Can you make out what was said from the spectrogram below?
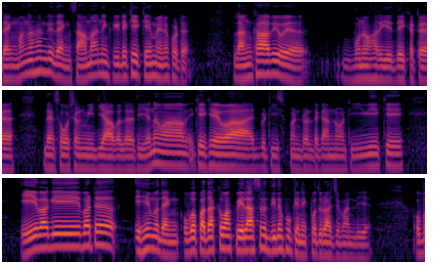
දැන් මං අහන්ඩේ දැන් සාමාන්‍ය ක්‍රීඩකය කෙම එනකොට ලංකාවේ ඔය මොනහරි දෙකට දැන් සෝෂල් මීඩියාවල තියෙනවා එකකේවා ඇඩ්වටිස්මන්ටල්ට ගන්නවා ටීව එකේ. ඒ වගේට එහෙම දැන් ඔබ පදක්කමක් වෙලාසන දිනපු කෙනෙක් පොදු රජමන්ලිය ඔබ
